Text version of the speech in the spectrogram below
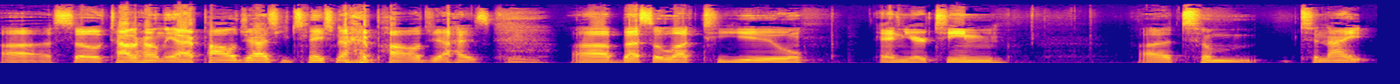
Uh, so Tyler Huntley, I apologize. Utes Nation, I apologize. Uh, best of luck to you and your team uh, to, tonight.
